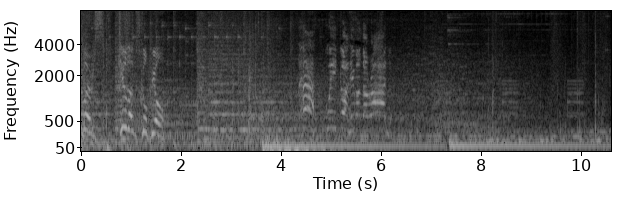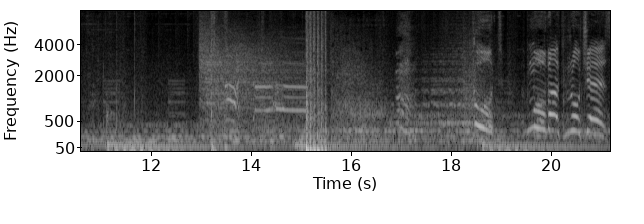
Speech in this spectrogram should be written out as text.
Snipers! Kill them, Scorpio! Ha! We got him on the run! Good! Move out, roaches!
